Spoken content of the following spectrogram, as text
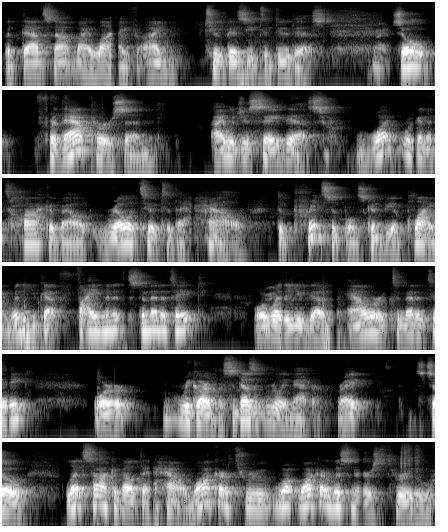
but that's not my life. I'm too busy to do this. Right. So, for that person, I would just say this what we're going to talk about relative to the how, the principles can be applied, whether you've got five minutes to meditate or whether you've got an hour to meditate or regardless, it doesn't really matter, right? So let's talk about the how. Walk our through walk our listeners through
